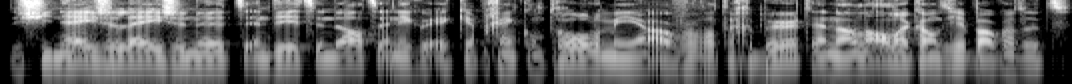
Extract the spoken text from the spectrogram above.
de Chinezen lezen het en dit en dat. En ik, ik heb geen controle meer over wat er gebeurt. En aan de andere kant, je hebt ook altijd...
